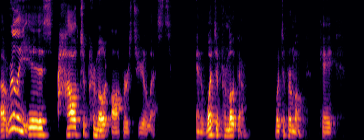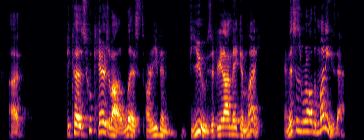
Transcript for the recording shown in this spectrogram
uh, really is how to promote offers to your list and what to promote them, what to promote. Okay, uh, because who cares about a list or even views if you're not making money? And this is where all the money is at.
